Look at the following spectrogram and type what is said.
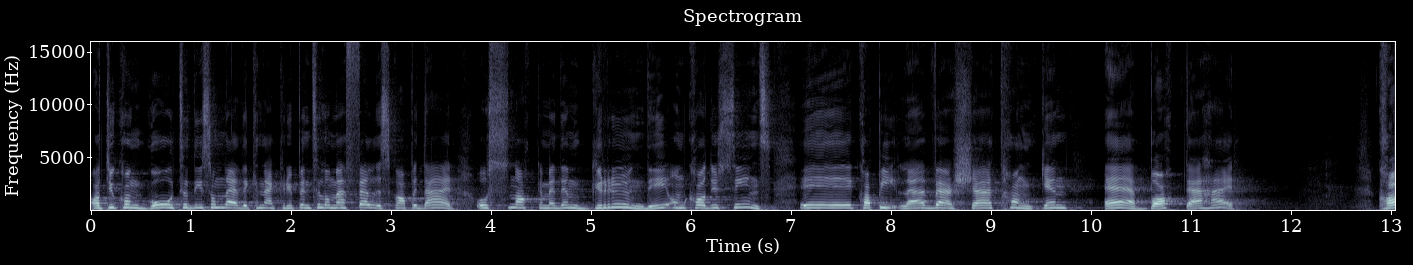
At du kan gå til de som leder knekkgruppen, til og med fellesskapet der, og snakke med dem grundig om hva du syns. Eh, kapitlet, verset, tanken er bak det her. Hva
